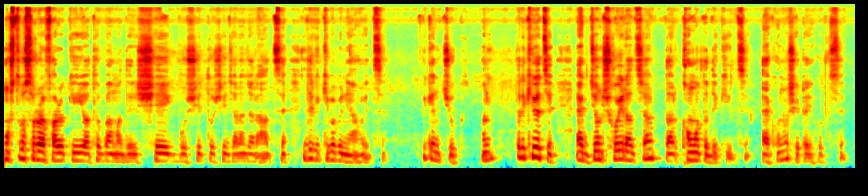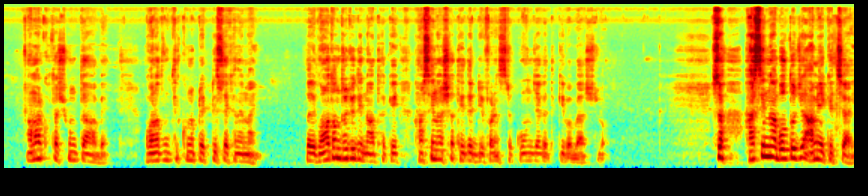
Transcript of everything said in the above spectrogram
মোস্তফা সরোয়ার ফারুকি অথবা আমাদের শেখ বশির তসি যারা যারা আছে, এদেরকে কীভাবে নেওয়া হয়েছে? পিক অ্যান্ড চুজ মানে তাহলে কী হয়েছে? একজন স্বৈরাচার তার ক্ষমতা দেখিয়েছে। এখনও সেটাই হচ্ছে। আমার কথা শুনতে হবে। গণতান্ত্রিক কোনো প্র্যাকটিস এখানে নাই। তাহলে গণতন্ত্র যদি না থাকে, হাসিনার সাথে এদের ডিফারেন্সটা কোন জায়গাতে কীভাবে আসলো? সো হাসিনা বলতো যে, আমি একে চাই।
